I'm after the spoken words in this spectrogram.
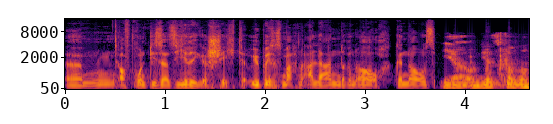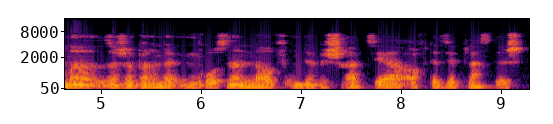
ähm, aufgrund dieser Siri-Geschichte. Übrigens, das machen alle anderen auch, genauso. Ja, und jetzt kommt nochmal Sascha Barnberg im großen Anlauf und der beschreibt sehr, auch der sehr plastisch,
